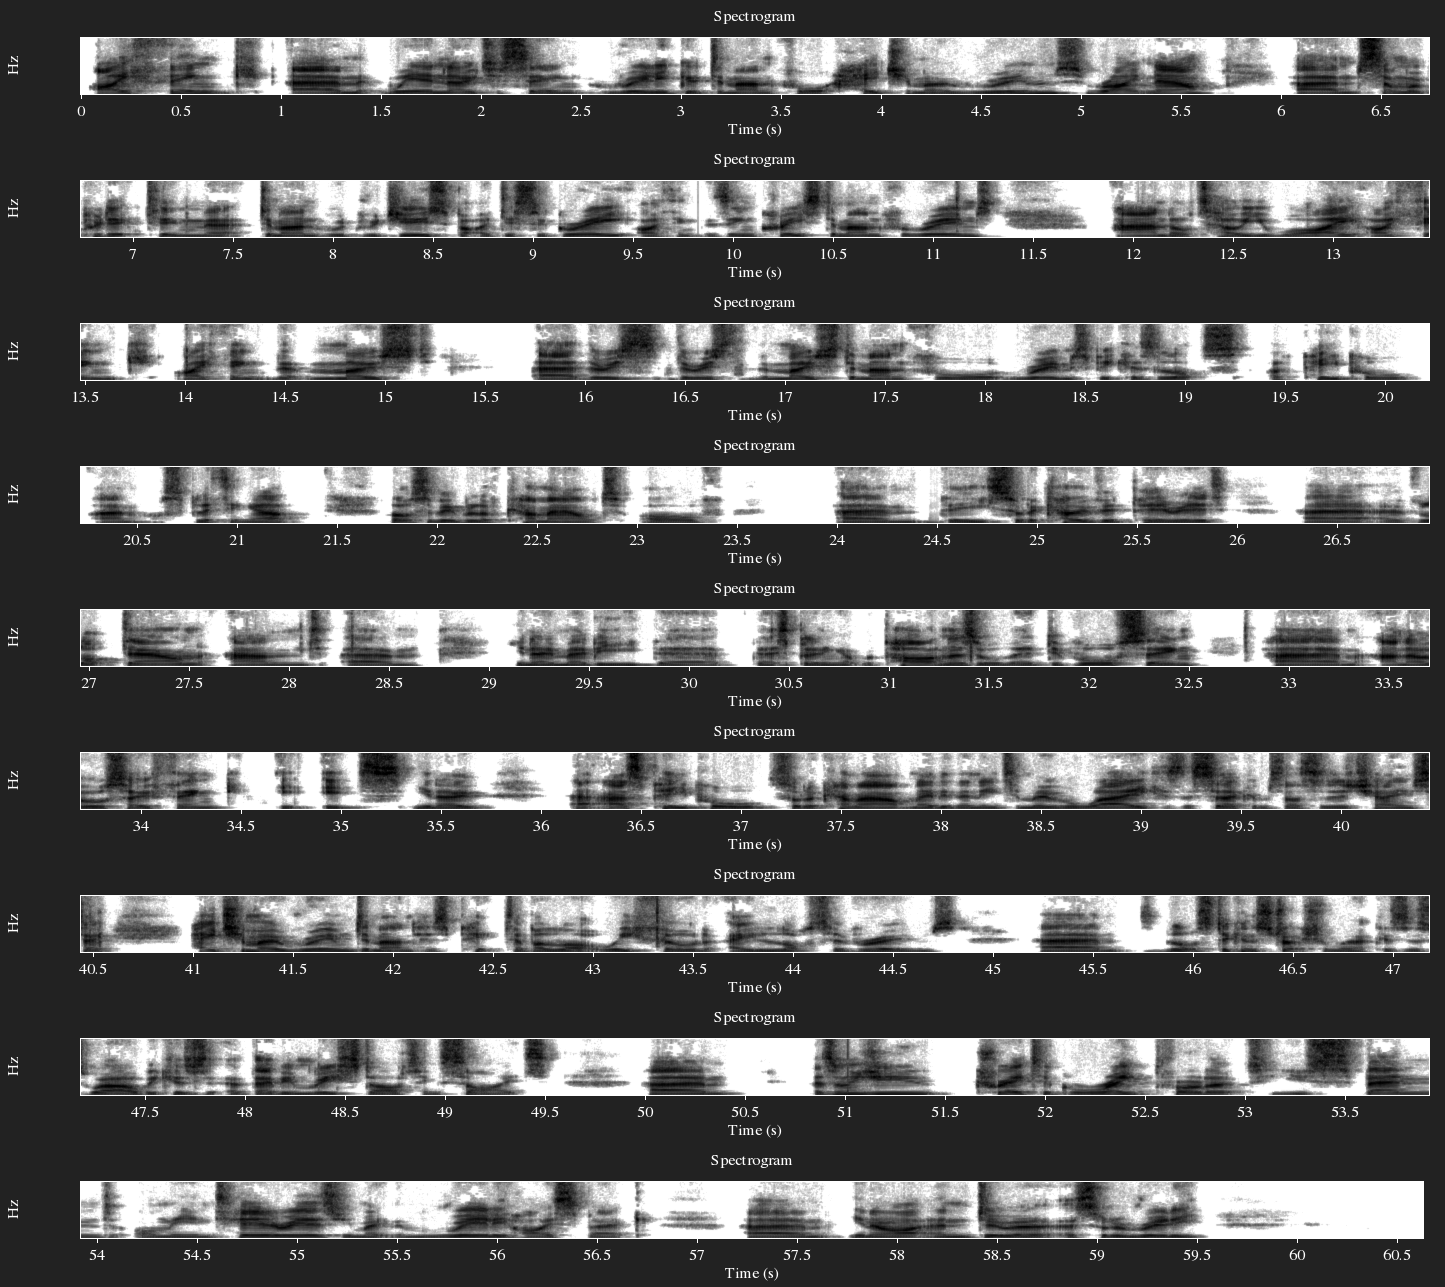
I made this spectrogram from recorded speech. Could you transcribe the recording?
I think um, we're noticing really good demand for HMO rooms right now. Um, some were predicting that demand would reduce, but I disagree. I think there's increased demand for rooms, and I'll tell you why. I think I think that most uh, there is there is the most demand for rooms because lots of people um, are splitting up. Lots of people have come out of um, the sort of COVID period uh, of lockdown, and um, you know maybe they're they're splitting up with partners or they're divorcing. Um, and I also think it, it's you know as people sort of come out, maybe they need to move away because the circumstances have changed. So HMO room demand has picked up a lot. We filled a lot of rooms, um, lots to construction workers as well because they've been restarting sites. Um, as long as you create a great product, you spend on the interiors, you make them really high spec, um, you know, and do a, a sort of really,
